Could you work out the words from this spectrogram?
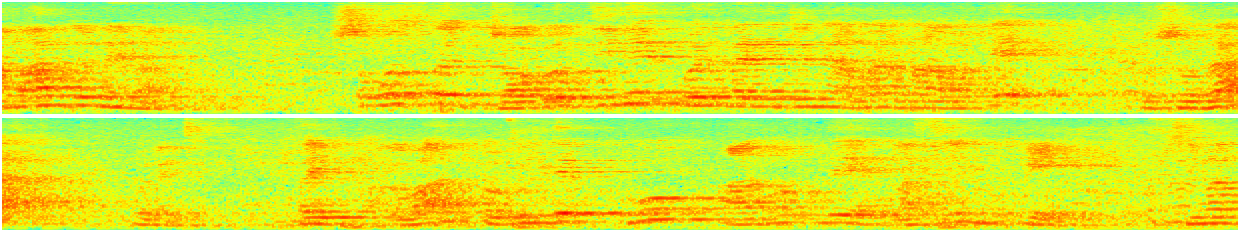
আমার জন্য নয়। সমস্ত জগৎ জীবের কল্যাণের জন্য আমার মা আমাকে প্রশ্নটা করেছে। তাই ভগবান কপিলদেব খুব আনন্দে, হাসি মুখে শ্রীমদ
